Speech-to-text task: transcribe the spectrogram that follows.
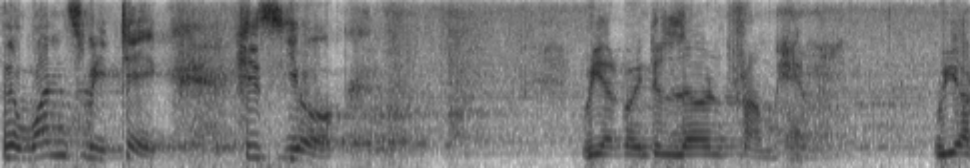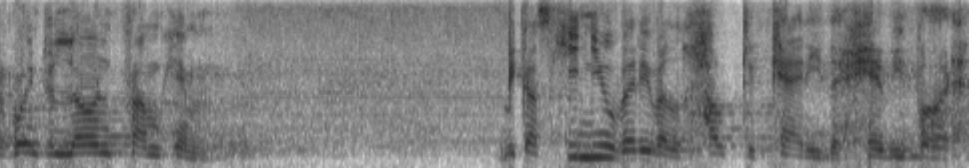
You know, once we take his yoke, we are going to learn from him. We are going to learn from him. Because he knew very well how to carry the heavy burden.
